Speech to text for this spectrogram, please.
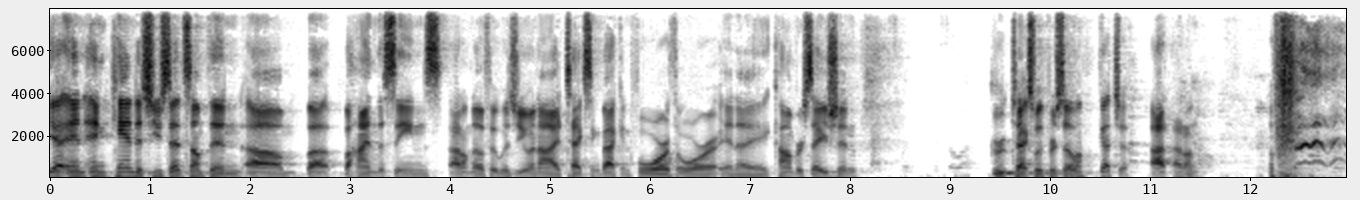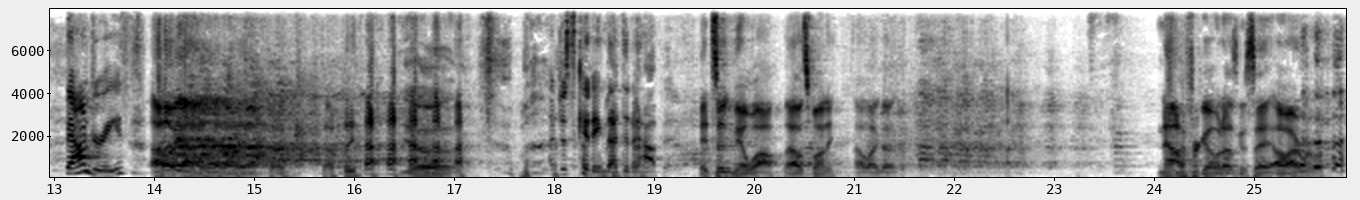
and, and Candice, you said something um, but behind the scenes. I don't know if it was you and I texting back and forth or in a conversation. Group text with Priscilla? Gotcha. I, I don't know. Boundaries. Oh, yeah, yeah, yeah. Yeah. I'm just kidding. That didn't happen. It took me a while. That was funny. I like that. Now I forgot what I was going to say. Oh, I remember.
